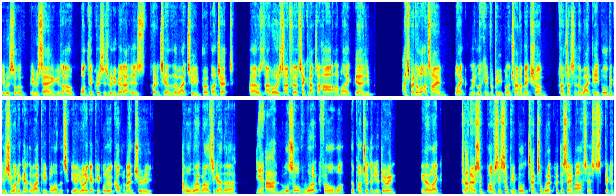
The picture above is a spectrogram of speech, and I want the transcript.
he was sort of he was saying he was like, oh, one thing Chris is really good at is putting together the right team for a project. And I was I've always I feel taken that to heart. And I'm like, yeah, you. I spend a lot of time like looking for people and trying to make sure I'm contacting the right people because you want to get the right people on the t- you, know, you want to get people who are complementary and will work well together. Yeah. and we'll sort of work for what the project that you're doing. You know, like because I know some obviously some people tend to work with the same artists because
